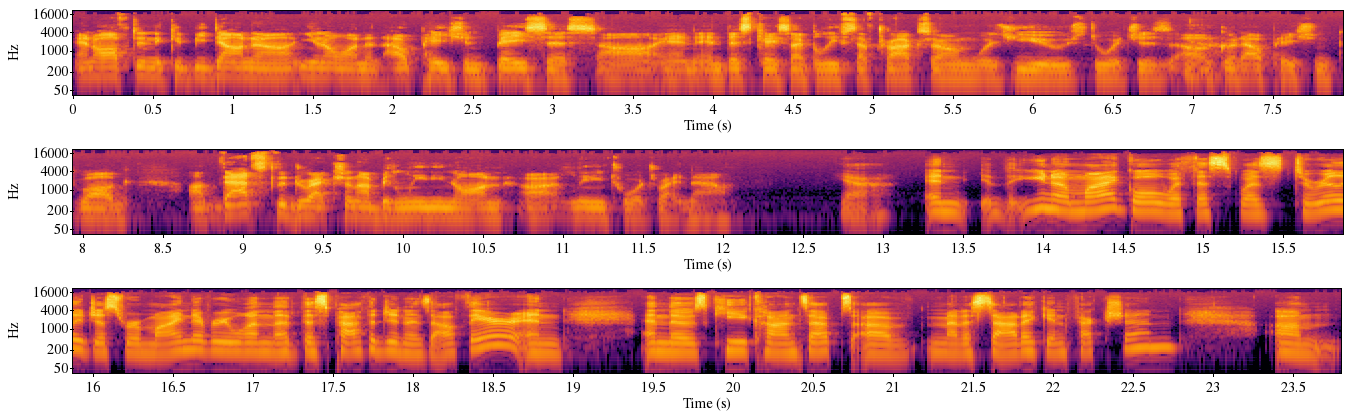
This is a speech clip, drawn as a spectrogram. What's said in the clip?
and often it could be done, uh, you know, on an outpatient basis. Uh, and in this case, I believe ceftriaxone was used, which is a good outpatient drug. Uh, that's the direction I've been leaning on, uh, leaning towards right now. Yeah. And, you know, my goal with this was to really just remind everyone that this pathogen is out there and, and those key concepts of metastatic infection. Um,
